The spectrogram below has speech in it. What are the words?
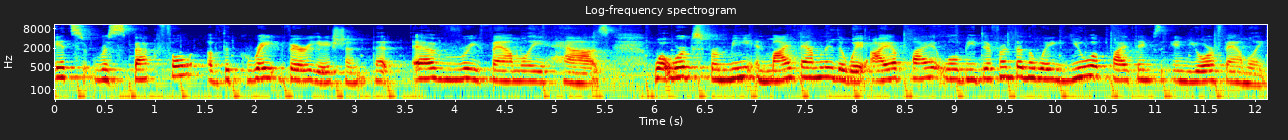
It's respectful of the great variation that every family has. What works for me and my family, the way I apply it, will be different than the way you apply things in your family.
